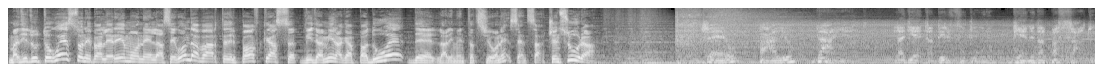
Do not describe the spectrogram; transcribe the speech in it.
Ma di tutto questo ne parleremo nella seconda parte del podcast Vitamina K2 dell'alimentazione senza censura. Geo Paleo Diet. La dieta del futuro viene dal passato.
